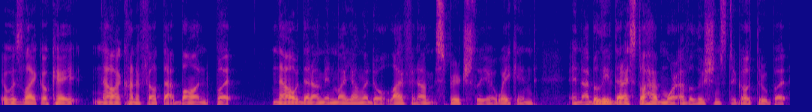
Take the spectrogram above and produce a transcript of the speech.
it was like, okay, now I kind of felt that bond. But now that I'm in my young adult life and I'm spiritually awakened, and I believe that I still have more evolutions to go through, but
